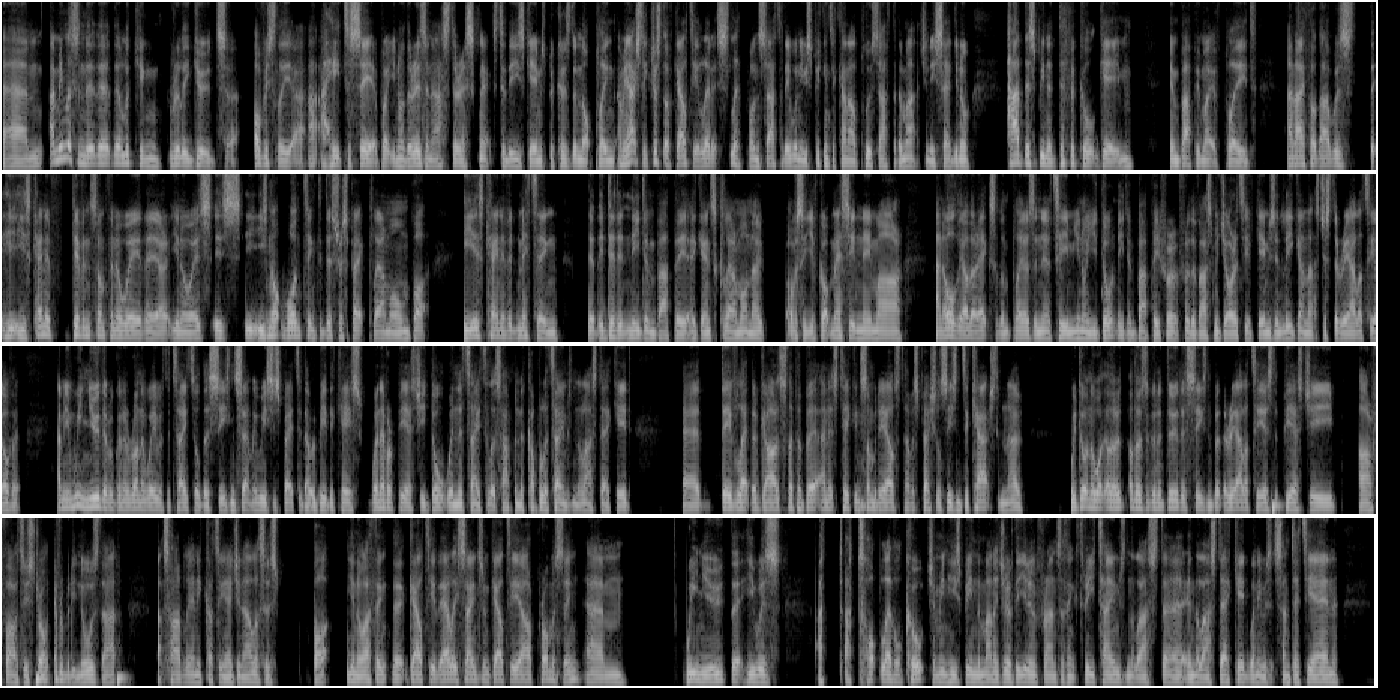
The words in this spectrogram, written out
Um, I mean, listen, they're, they're looking really good obviously I, I, hate to say it, but you know there is an asterisk next to these games because they're not playing. I mean, actually, Christophe Galtier let it slip on Saturday when he was speaking to Canal Plus after the match, and he said, you know, had this been a difficult game, Mbappe might have played, and I thought that was he, he's kind of given something away there. You know, it's it's he's not wanting to disrespect Clermont, but he is kind of admitting that they didn't need Mbappe against Clermont. Now, obviously, you've got Messi Neymar and all the other excellent players in their team. You know, you don't need Mbappe for, for the vast majority of games in league, and that's just the reality of it. I mean, we knew they were going to run away with the title this season. Certainly, we suspected that would be the case. Whenever PSG don't win the title, it's happened a couple of times in the last decade. Uh, they've let their guard slip a bit, and it's taken somebody else to have a special season to catch them. Now, we don't know what other, others are going to do this season, but the reality is that PSG are far too strong. Everybody knows that. That's hardly any cutting edge analysis. But you know, I think that Galtier, the early signs from Galtier are promising. Um, we knew that he was a, a, top level coach. I mean, he's been the manager of the year in France, I think, three times in the last uh, in the last decade when he was at Saint Etienne,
